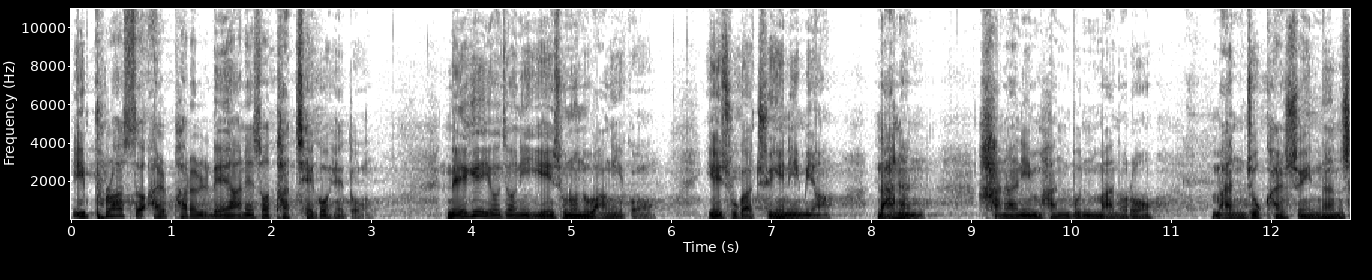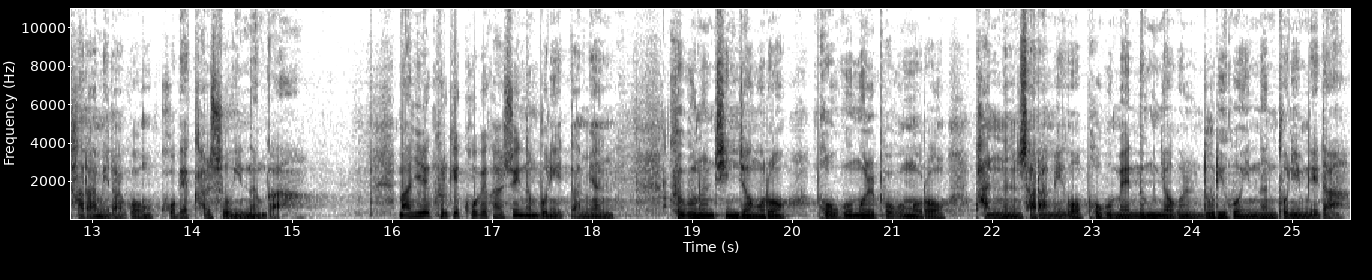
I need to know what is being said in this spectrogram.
이 플러스 알파를 내 안에서 다 제거해도 내게 여전히 예수는 왕이고 예수가 주인이며 나는 하나님 한 분만으로 만족할 수 있는 사람이라고 고백할 수 있는가? 만일에 그렇게 고백할 수 있는 분이 있다면 그분은 진정으로 복음을 복음으로 받는 사람이고 복음의 능력을 누리고 있는 분입니다.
